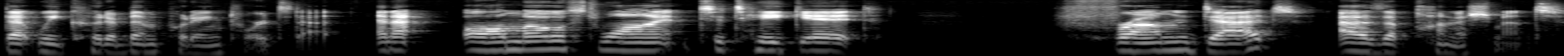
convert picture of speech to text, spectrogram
that we could have been putting towards debt. And I almost want to take it from debt as a punishment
